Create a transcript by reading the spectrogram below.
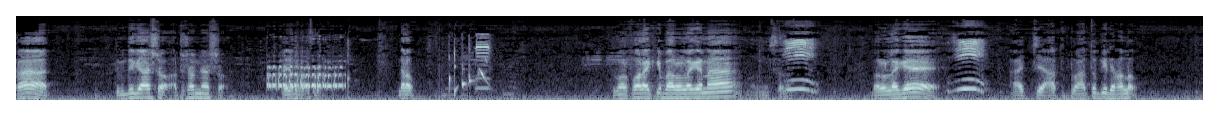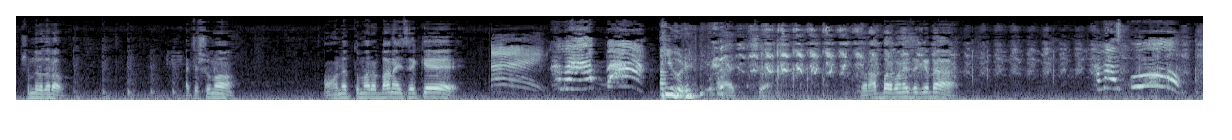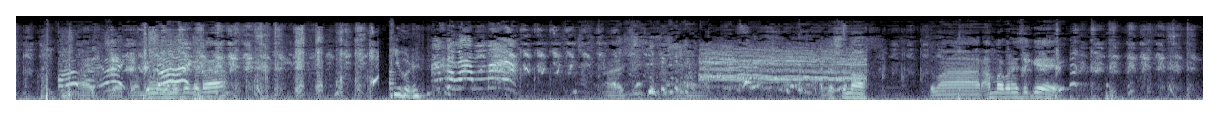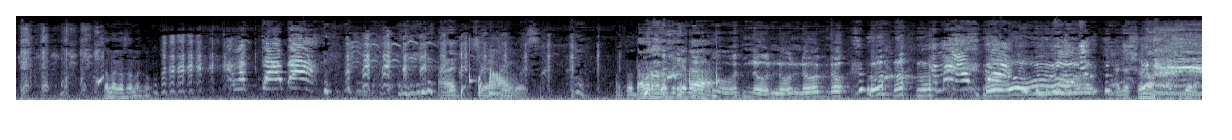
ফাত তুমি দিকে আসো একটু সামনে আসো। দাঁড়াও। তোমার পড়া কি ভালো লাগে না? ভালো লাগে? আচ্ছা আত কি রে ভালো? সুন্দর দাঁড়াও। আচ্ছা শোনো। ওখানে তোমার বানাইছে কে? আচ্ছা। তোর আব্বার বানাইছে কেটা আচ্ছা শোনো তোমার আম্মার বানাইছে কে চালাকো চালাকো আচ্ছা বানাইছে কেটা. আচ্ছা শোনো আসবে না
